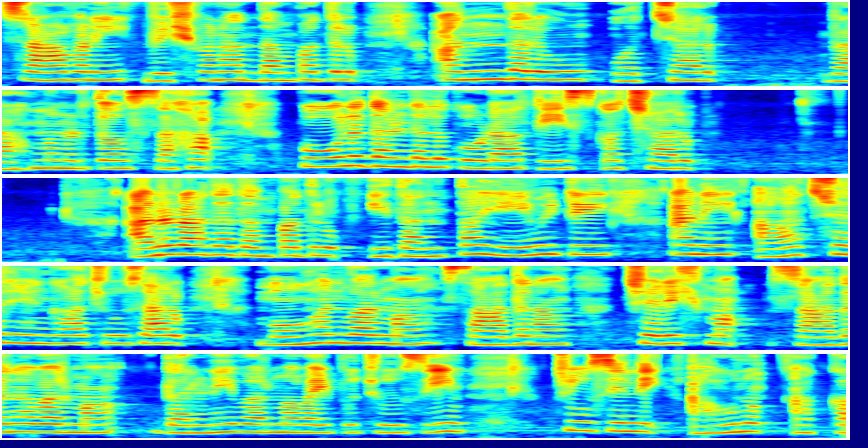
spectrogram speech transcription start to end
శ్రావణి విశ్వనాథ్ దంపతులు అందరూ వచ్చారు. బ్రాహ్మణుడితో సహా పూలదండలు కూడా తీసుకొచ్చారు. అనురాధ దంపతులు ఇదంతా ఏమిటి? అని ఆశ్చర్యంగా చూశారు. మోహన్ వర్మ సాధన చరిష్మ సాధన వర్మ ధరణి వర్మ వైపు చూసి చూసింది అవును అక్క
